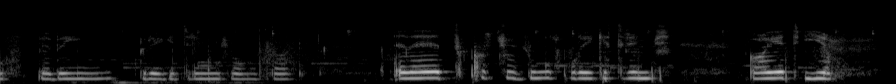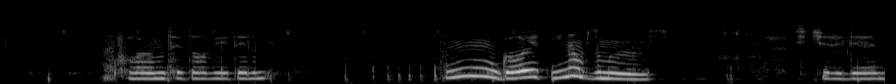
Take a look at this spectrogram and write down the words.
Of bebeğim buraya getirilmiş olması. Evet kız çocuğumuz buraya getirilmiş. Gayet iyi. Kulağını tedavi edelim. Hmm, gayet iyi nabzımız. Süt içirelim.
